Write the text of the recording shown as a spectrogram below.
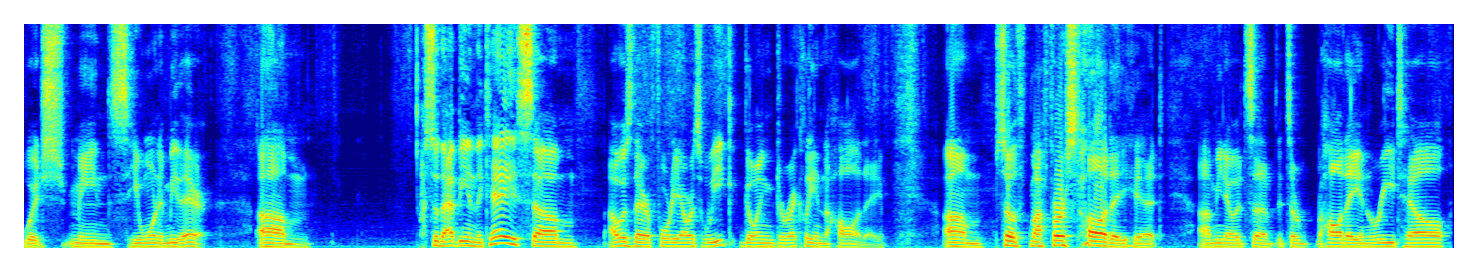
which means he wanted me there. Um, so that being the case, um, I was there 40 hours a week, going directly into holiday. Um, so my first holiday hit. Um, you know, it's a it's a holiday in retail.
